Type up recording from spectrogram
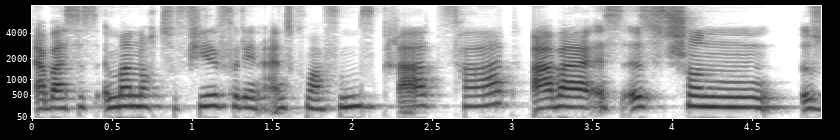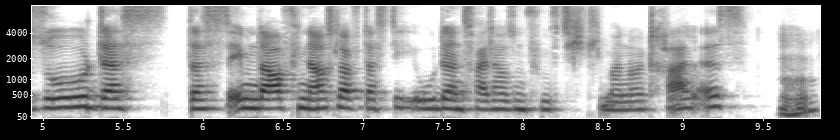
Aber es ist immer noch zu viel für den 1,5 Grad Pfad. Aber es ist schon so, dass, dass es eben darauf hinausläuft, dass die EU dann 2050 klimaneutral ist. Mhm.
